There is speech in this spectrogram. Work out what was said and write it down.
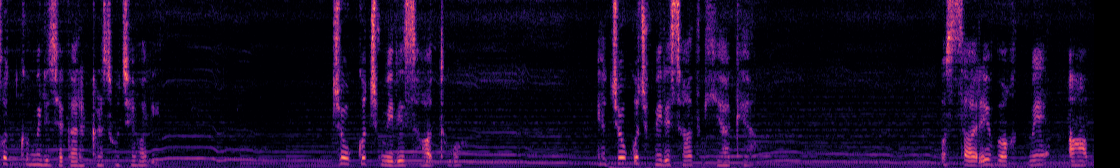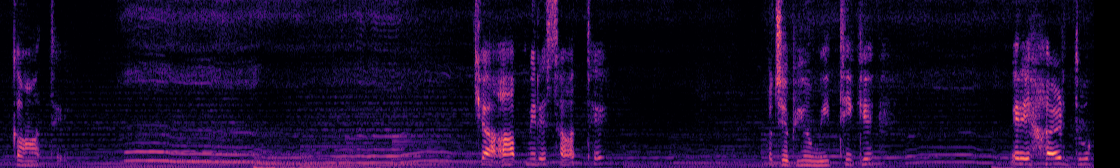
खुद को मेरी जगह रखकर सोचे वाली, जो कुछ मेरे साथ हुआ या जो कुछ मेरे साथ किया गया उस सारे वक्त में आप कहाँ थे? क्या आप मेरे साथ थे? मुझे भी उम्मीद थी कि मेरे हर दुख,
